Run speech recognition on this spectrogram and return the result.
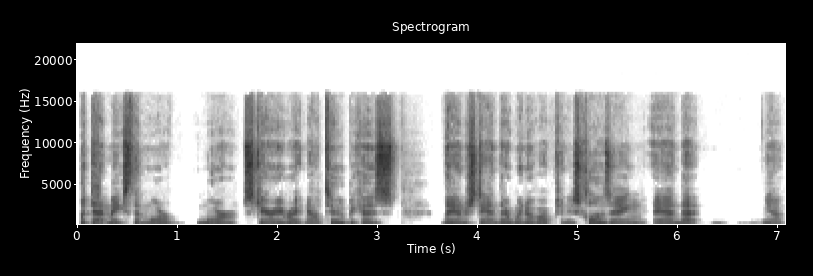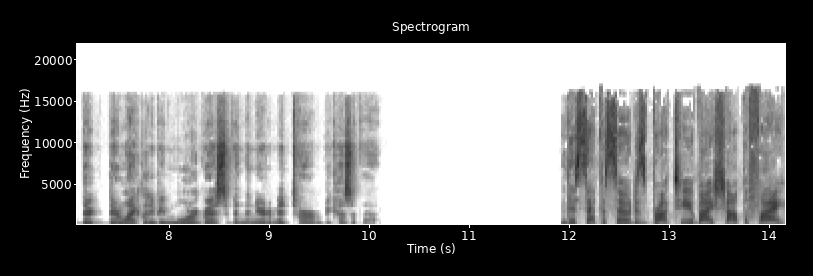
But that makes them more more scary right now too, because they understand their window of opportunity is closing and that you know they're they're likely to be more aggressive in the near to midterm because of that. This episode is brought to you by Shopify.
